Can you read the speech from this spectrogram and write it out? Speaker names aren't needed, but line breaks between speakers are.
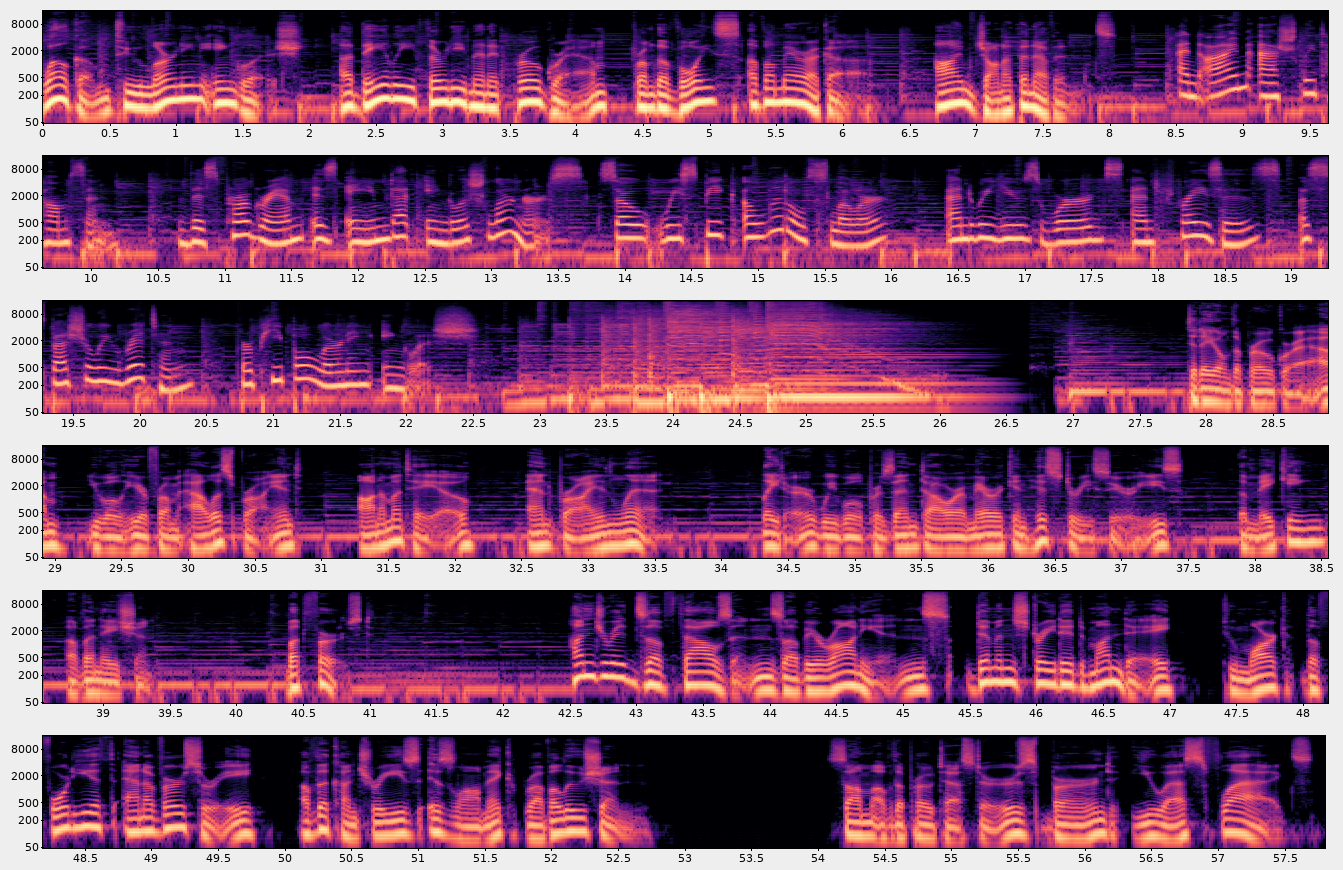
Welcome to Learning English, a daily 30 minute program from the Voice of America. I'm Jonathan Evans.
And I'm Ashley Thompson. This program is aimed at English learners, so we speak a little slower and we use words and phrases especially written for people learning English.
Today on the program, you will hear from Alice Bryant, Anna Mateo, and Brian Lynn. Later, we will present our American history series, The Making of a Nation. But first, hundreds of thousands of Iranians demonstrated Monday to mark the 40th anniversary of the country's Islamic Revolution. Some of the protesters burned U.S. flags.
